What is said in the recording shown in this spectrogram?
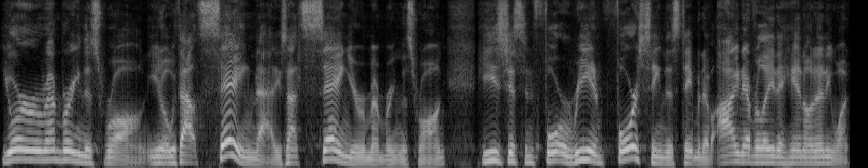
You're remembering this wrong you know without saying that. He's not saying you're remembering this wrong. He's just infor- reinforcing the statement of i never laid a hand on anyone.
